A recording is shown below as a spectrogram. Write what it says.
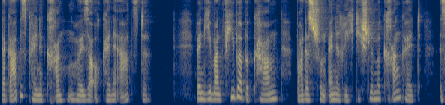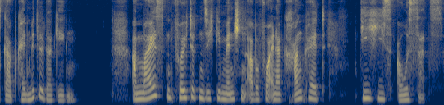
da gab es keine Krankenhäuser, auch keine Ärzte. Wenn jemand Fieber bekam, war das schon eine richtig schlimme Krankheit. Es gab kein Mittel dagegen. Am meisten fürchteten sich die Menschen aber vor einer Krankheit, die hieß Aussatz.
